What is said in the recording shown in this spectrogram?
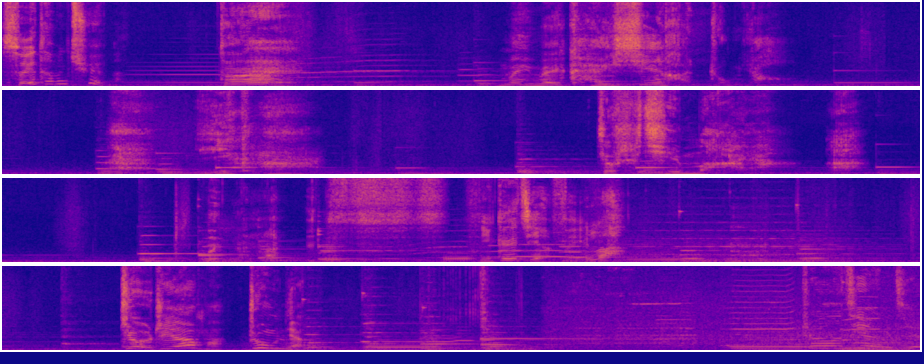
随他们去吧。对，妹妹开心很重要。哎，一看就是亲妈呀！啊，妹妹，你该减肥了。就这样吧，中奖。周静静，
